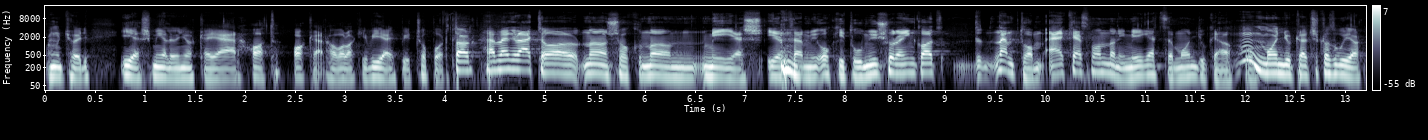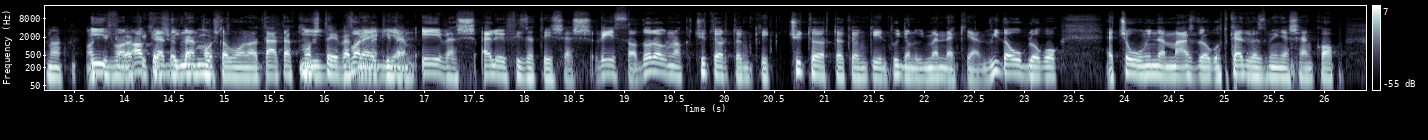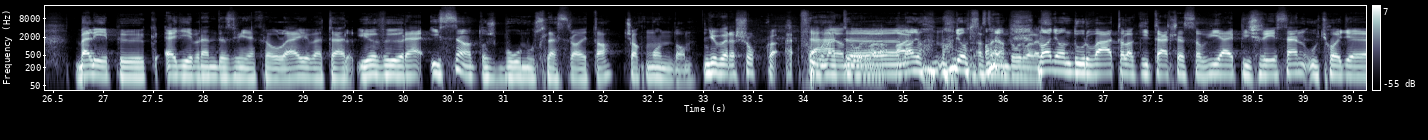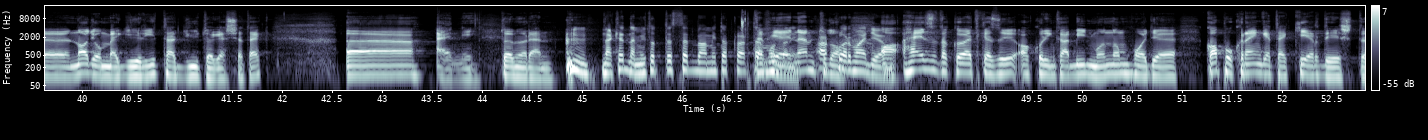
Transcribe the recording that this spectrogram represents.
Úgyhogy ilyesmi előnyökkel járhat, akár ha valaki VIP csoporttag. Hát meglátja nagyon sok nagyon mélyes értelmű okító műsorainkat. Nem tudom, el kell mondani, még egyszer mondjuk el akkor. Hmm, mondjuk el csak az újaknak. Akik, Így van, akik aki eddig nem most, tudta volna. Tehát aki most van egy ilyen ide. éves előfizetéses része a dolognak, csütörtökönként, csütörtökönként ugyanúgy mennek ilyen videóblogok, egy csomó minden más dolgot kedvezményesen kap, belépők, egyéb rendezvényekre való eljövetel, jövőre iszonyatos bónusz lesz rajta, csak mondom. Jövőre sokkal, fú, Tehát, nagyon durva. Nagyon, nagyon, nagyon, durva lesz. nagyon durva átalakítás lesz a VIP-s részen, úgyhogy nagyon megéri, tehát gyűjtögessetek. Uh, ennyi, tömören. Neked nem jutott eszedbe, amit akartál Te mondani? Nem tudom. Akkor majd jön. A helyzet a következő, akkor inkább így mondom, hogy kapok rengeteg kérdést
